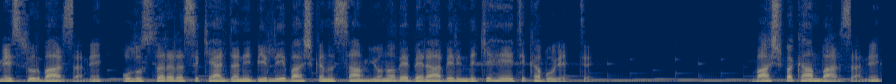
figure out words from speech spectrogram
Mesrur Barzani, Uluslararası Keldani Birliği Başkanı Samyono ve beraberindeki heyeti kabul etti. Başbakan Barzani,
